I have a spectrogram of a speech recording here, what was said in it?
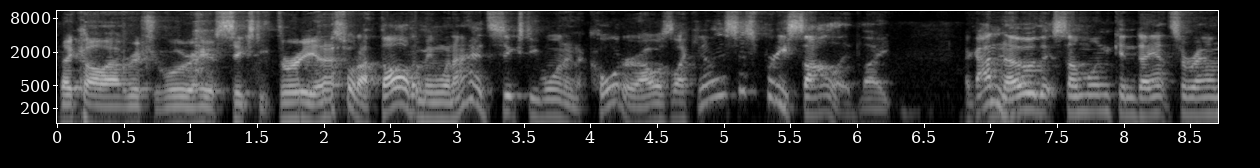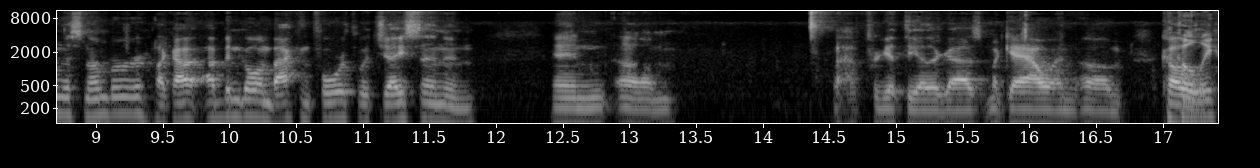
they call out Richard Woodward here 63. And that's what I thought. I mean, when I had 61 and a quarter, I was like, you know, this is pretty solid. Like, like I know that someone can dance around this number. Like I, I've been going back and forth with Jason and and um I forget the other guys, McGowan, um Coley. Coley.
